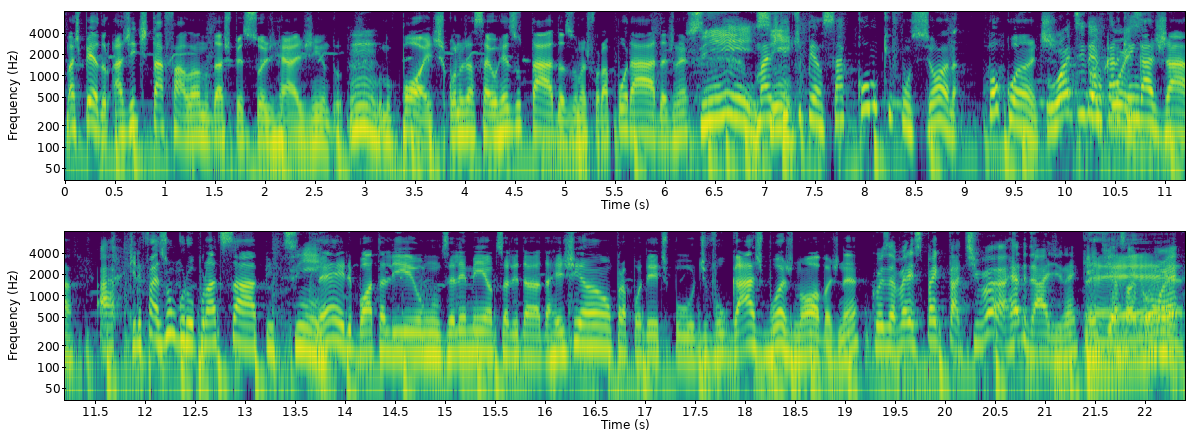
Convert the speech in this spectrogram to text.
Mas, Pedro, a gente tá falando das pessoas reagindo Hum. no pós, quando já saiu o resultado, as urnas foram apuradas, né? Sim, Mas sim. tem que pensar como que funciona pouco antes. O antes e Quando o cara depois. quer engajar. Ah. Que ele faz um grupo no WhatsApp. Sim. Né? Ele bota ali uns elementos ali da, da região pra poder, tipo, divulgar as boas novas, né? Coisa velha, expectativa é a realidade, né? Que a gente É. já sabe como é.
